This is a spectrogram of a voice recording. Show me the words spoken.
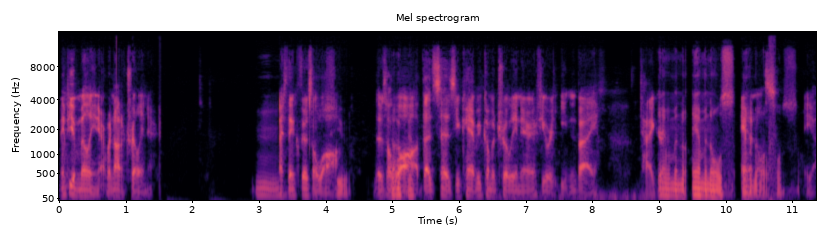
Maybe a millionaire, but not a trillionaire. Hmm. I think there's a law. Shoot. There's a Okay. law that says you can't become a trillionaire if you are eaten by tiger. Amino- aminals. Aminals. Aminals. Yeah.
